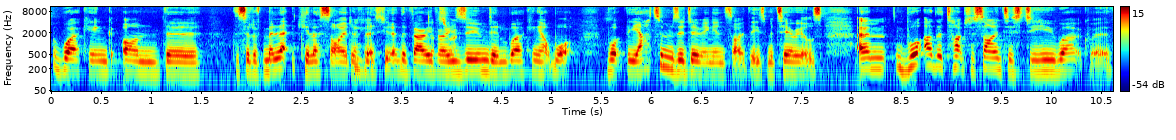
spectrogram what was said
working on the, the sort of molecular side of this, you know, the very. That's very right. zoomed in, working out what, what the atoms are doing inside these materials. Um, what other types of scientists do you work with?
